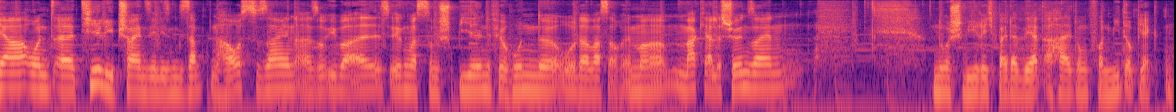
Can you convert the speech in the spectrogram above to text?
Ja, und äh, tierlieb scheinen sie in diesem gesamten Haus zu sein. Also überall ist irgendwas zum Spielen für Hunde oder was auch immer. Mag ja alles schön sein, nur schwierig bei der Werterhaltung von Mietobjekten.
